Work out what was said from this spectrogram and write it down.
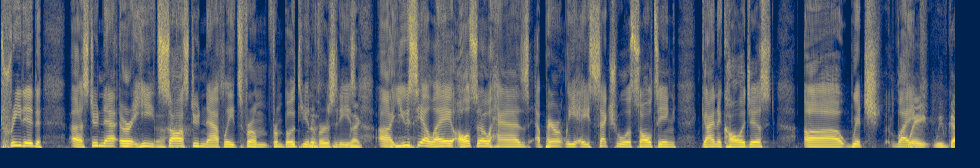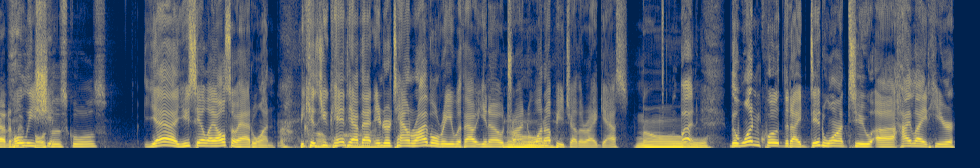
treated uh, student or he saw student athletes from from both universities. that- uh, UCLA also has apparently a sexual assaulting gynecologist, uh, which like Wait, we've got him holy at both shit. of the schools. Yeah, UCLA also had one because you can't have that intertown rivalry without you know trying to one up each other. I guess. No, But the one quote that I did want to uh, highlight here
